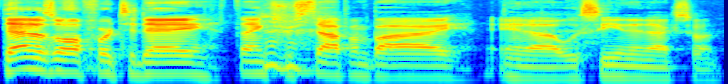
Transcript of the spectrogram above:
that is all for today. Thanks for stopping by, and uh, we'll see you in the next one.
